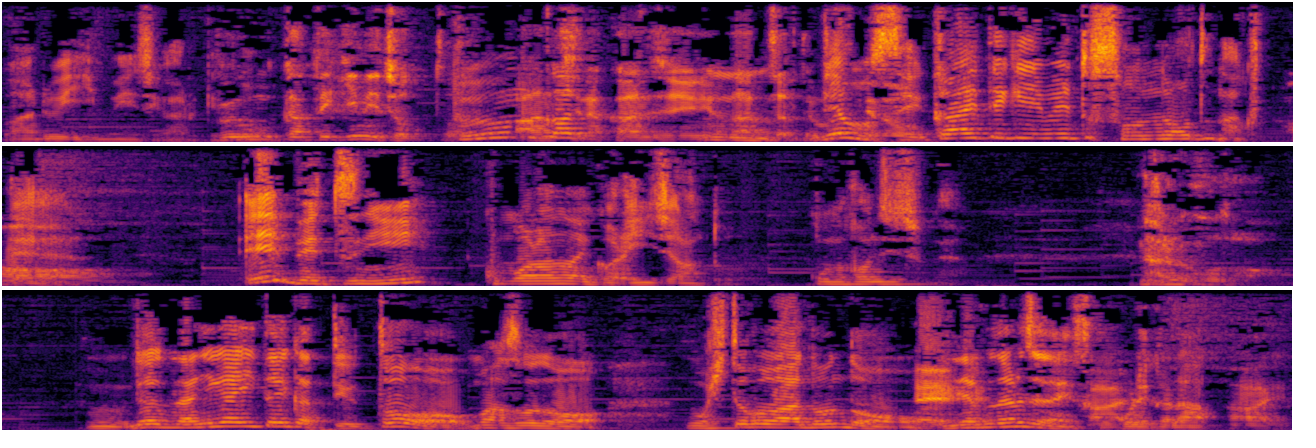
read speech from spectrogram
悪いイメージがあるあ。けど。文化的にちょっと文化アンチな感じにはなっちゃってますけど。うんでも世界的に見るとそんなことなくって、はえ、別に？困らないからいいじゃんと。こんな感じですよね。あ。なるほど。うん。で、何が言いたいかっていうと、まあその、もう人がどんどんいなくなるじゃないですか、ええこれから。はい。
